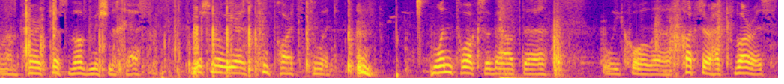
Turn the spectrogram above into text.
we're on Parak Tesvav Mishnah Ches. The Mishnah over here has two parts to it. One talks about uh, what we call uh, HaKvaris,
